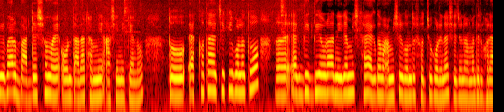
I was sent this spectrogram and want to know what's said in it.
দেবার বার্থডের সময় ওর দাদা ঠাম্মি আসেনি কেন? তো এক কথা হচ্ছে কি বলতো একদিক দিয়ে ওরা নিরামিষ খায়, একদম আমিষের গন্ধ সহ্য করে না, সেজন্য আমাদের ঘরে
